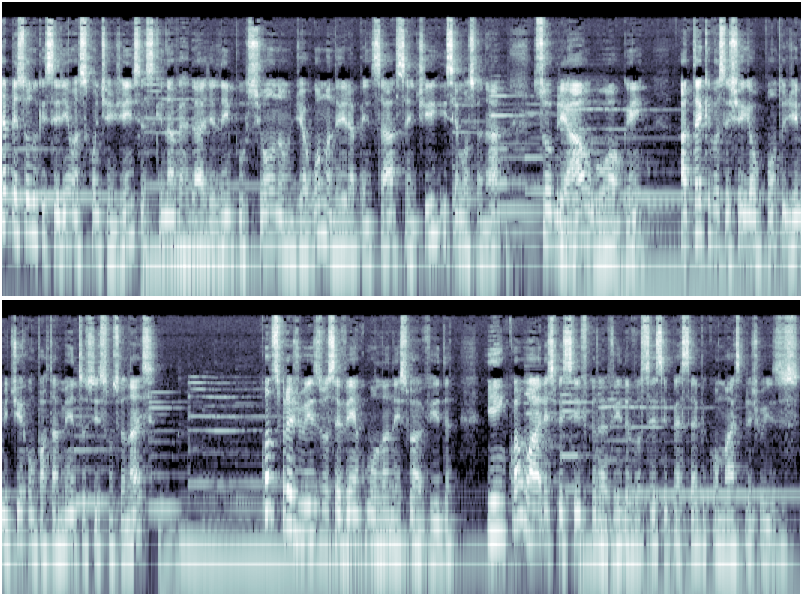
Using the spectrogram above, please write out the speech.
Já pensou no que seriam as contingências que, na verdade, lhe impulsionam de alguma maneira a pensar, sentir e se emocionar sobre algo ou alguém até que você chegue ao ponto de emitir comportamentos disfuncionais? Quantos prejuízos você vem acumulando em sua vida e em qual área específica da vida você se percebe com mais prejuízos?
